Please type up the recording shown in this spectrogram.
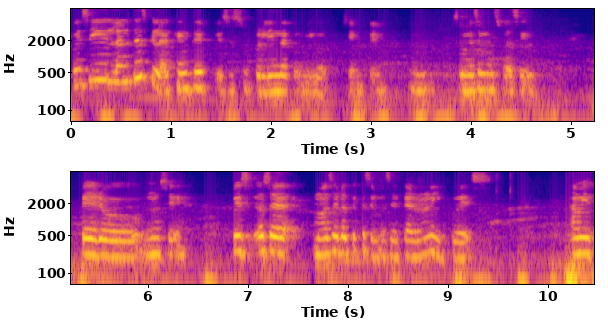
pues sí, la neta es que la gente pues es súper linda conmigo, siempre. Se me hace más fácil. Pero no sé, pues, o sea, como hace rato que se me acercaron y pues a mí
